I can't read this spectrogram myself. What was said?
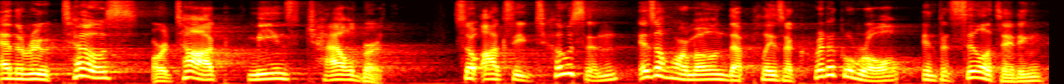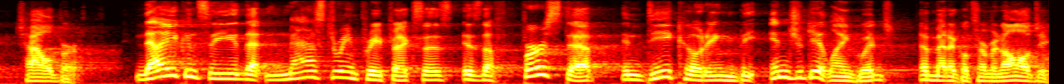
and the root tos or tok means childbirth. So oxytocin is a hormone that plays a critical role in facilitating childbirth. Now you can see that mastering prefixes is the first step in decoding the intricate language of medical terminology.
